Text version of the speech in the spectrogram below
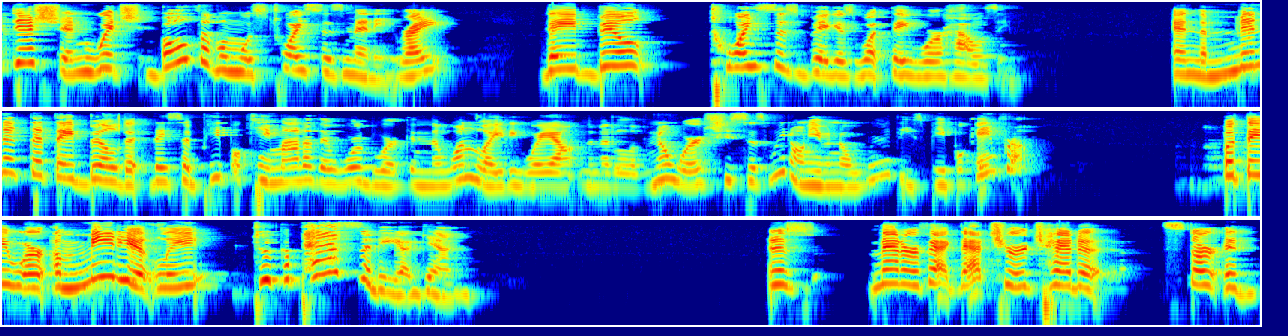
addition, which both of them was twice as many, right? They built twice as big as what they were housing. And the minute that they built it, they said people came out of their woodwork. And the one lady, way out in the middle of nowhere, she says, We don't even know where these people came from. But they were immediately to capacity again. And as a matter of fact, that church had a started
